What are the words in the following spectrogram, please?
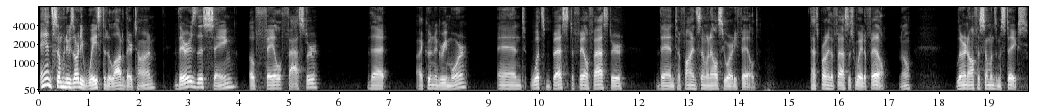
and someone who's already wasted a lot of their time. There is this saying of fail faster that I couldn't agree more. And what's best to fail faster than to find someone else who already failed? That's probably the fastest way to fail, no? Learn off of someone's mistakes.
